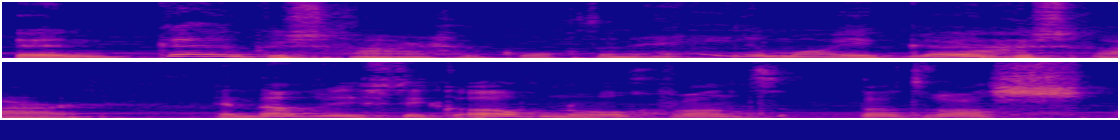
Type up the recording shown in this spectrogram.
een keukenschaar gekocht. Een hele mooie keukenschaar. En dat wist ik ook nog, want dat was.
